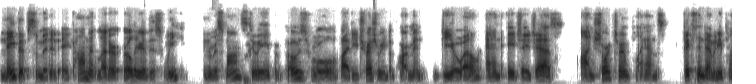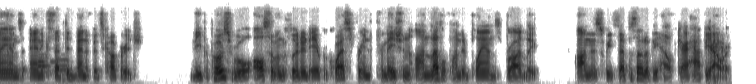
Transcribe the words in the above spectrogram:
NABIP submitted a comment letter earlier this week in response to a proposed rule by the Treasury Department, DOL, and HHS on short term plans, fixed indemnity plans, and excepted benefits coverage. The proposed rule also included a request for information on level funded plans broadly. On this week's episode of the Healthcare Happy Hour,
